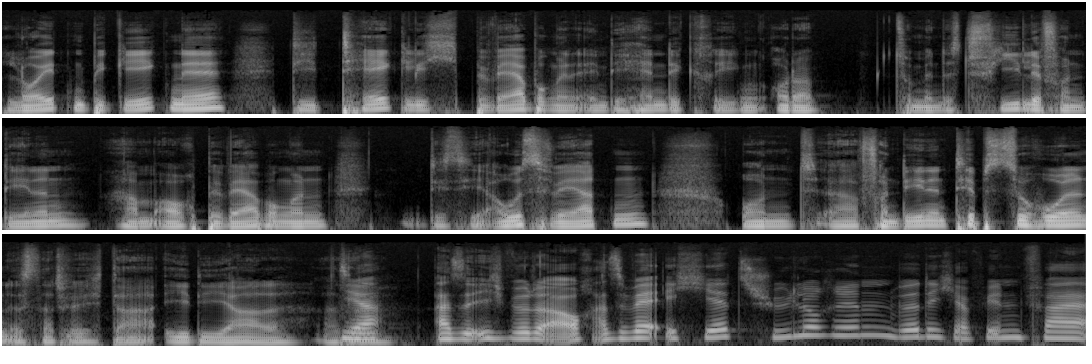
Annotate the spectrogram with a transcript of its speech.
Leuten begegne, die täglich Bewerbungen in die Hände kriegen oder zumindest viele von denen haben auch Bewerbungen, die sie auswerten und äh, von denen Tipps zu holen, ist natürlich da ideal. Also, ja, also ich würde auch, also wäre ich jetzt Schülerin, würde ich auf jeden Fall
